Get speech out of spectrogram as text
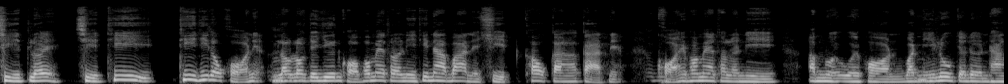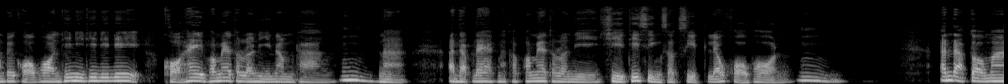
ฉีดเลย ฉีดที่ที่ที่เราขอเนี่ยอืมเราเราจะยืนขอพระแม่ธรณีที่หน้าบ้านเนี่ยฉีดเข้ากลางอากาศเนี่ย ขอให้พระแม่ธรณีอำนวยอวยพร วันนี้อืมลูกจะเดินทางไปขอพรที่นี่ที่นี่นี่ขอให้พระแม่ธรณีนำทางอืมนะ อันดับแรกนะครับพระแม่ธรณีฉีดที่สิ่งศักดิ์สิทธิ์แล้วขอพรอืมอันดับต่อมา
